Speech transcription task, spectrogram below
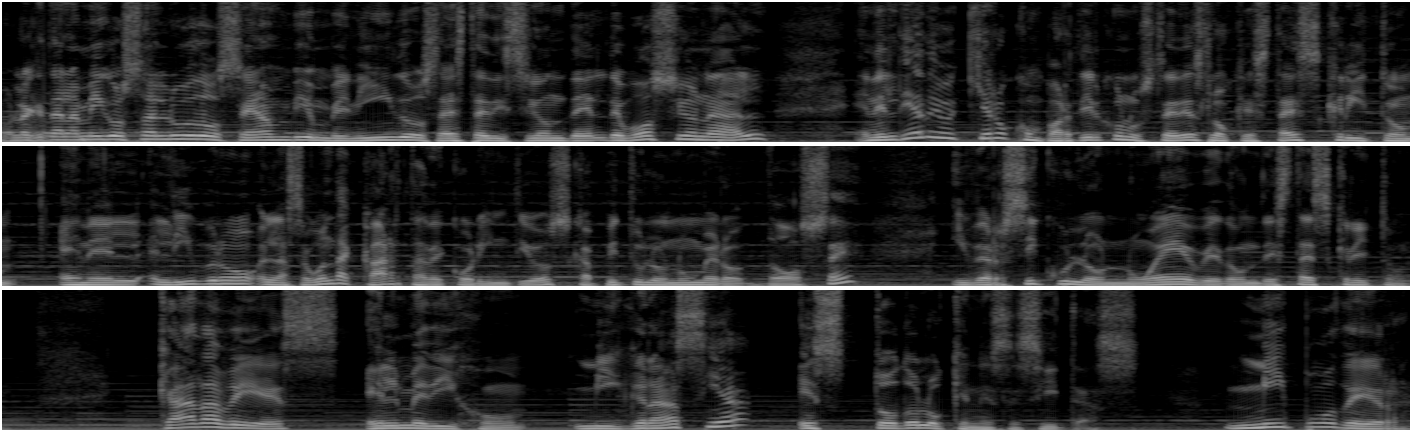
Hola, ¿qué tal amigos? Saludos, sean bienvenidos a esta edición del devocional. En el día de hoy quiero compartir con ustedes lo que está escrito en el libro, en la segunda carta de Corintios, capítulo número 12 y versículo 9, donde está escrito, Cada vez Él me dijo, mi gracia es todo lo que necesitas. Mi poder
